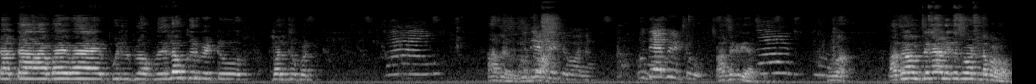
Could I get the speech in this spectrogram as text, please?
टाटा बाय बाय पुढील ब्लॉगमध्ये लवकर भेटू. बनतो पण. असं उद्या. भेटू मला. उद्या भेटू. असं करूया. आता आमचं गाणं कसं वाटलं माझं.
